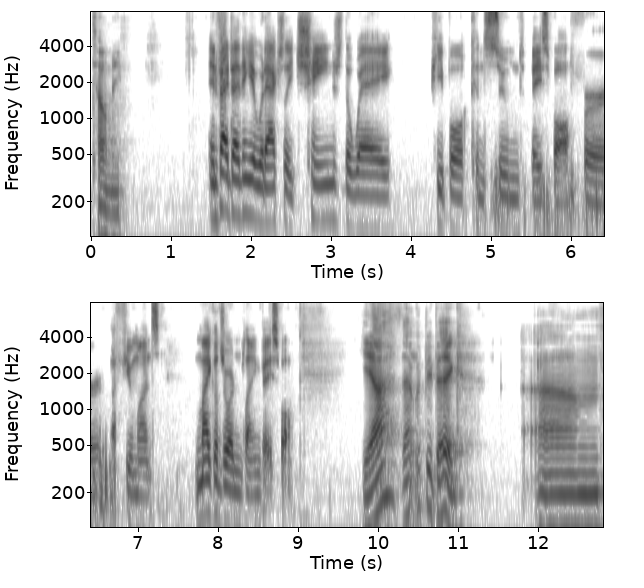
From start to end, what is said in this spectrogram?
tell me. In fact, I think it would actually change the way people consumed baseball for a few months. Michael Jordan playing baseball. Yeah, that would be big. Um,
